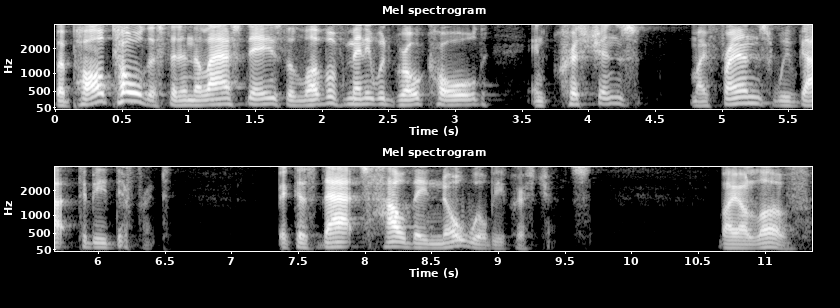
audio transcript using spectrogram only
But Paul told us that in the last days the love of many would grow cold, and Christians, my friends, we've got to be different because that's how they know we'll be Christians by our love.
